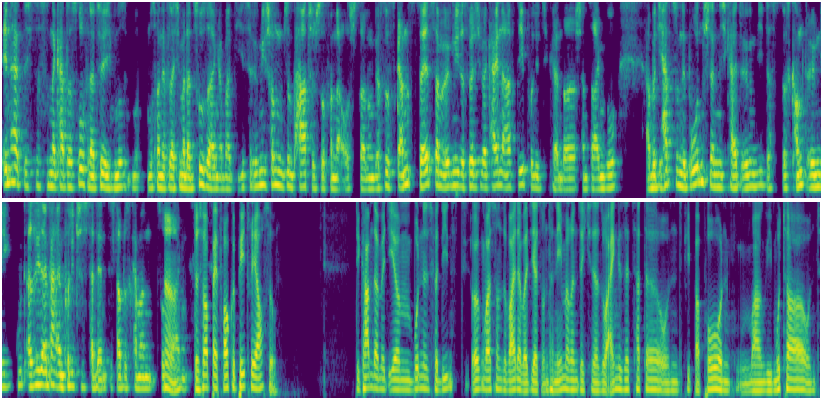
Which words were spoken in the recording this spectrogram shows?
inhaltlich, das ist eine Katastrophe. Natürlich muss, muss man ja vielleicht immer dazu sagen, aber die ist ja irgendwie schon sympathisch so von der Ausstrahlung. Das ist ganz seltsam irgendwie, das würde ich über keine AfD-Politiker in Deutschland sagen so. Aber die hat so eine Bodenständigkeit irgendwie, das, das kommt irgendwie gut. Also sie ist einfach ein politisches Talent. Ich glaube, das kann man so ja, sagen. Das war bei Frauke Petri auch so. Die kam da mit ihrem Bundesverdienst irgendwas und so weiter, weil sie als Unternehmerin sich da so eingesetzt hatte und pipapo und war irgendwie Mutter und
